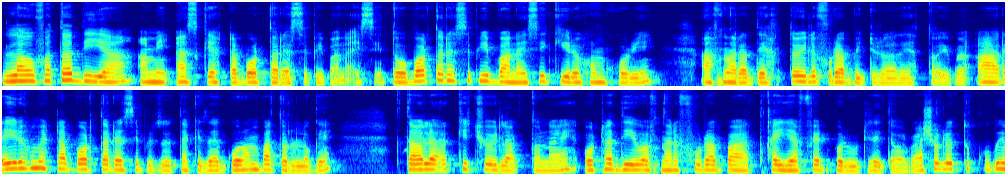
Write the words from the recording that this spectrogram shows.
লাউ পাতা দিয়া আমি আজকে একটা বর্তা রেসিপি বানাইছি তো বর্তা রেসিপি বানাইছি কীরকম করি আপনারা দেখতে হইলে পুরা ভিডিওটা দেখতে হইবা আর এইরকম একটা বর্তা রেসিপি যদি থাকি যায় গরম ভাতর লগে তাহলে আর কিছুই লাগতো নাই ওটা দিয়েও আপনারা পুরা ভাত খাইয়া ফেট ভরে উঠে যেতে পারবে আসলে তো খুবই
